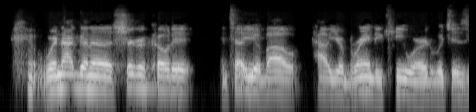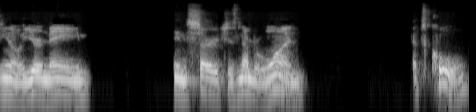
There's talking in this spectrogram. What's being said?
we're not going to sugarcoat it and tell you about how your branded keyword which is you know your name in search is number one. That's cool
